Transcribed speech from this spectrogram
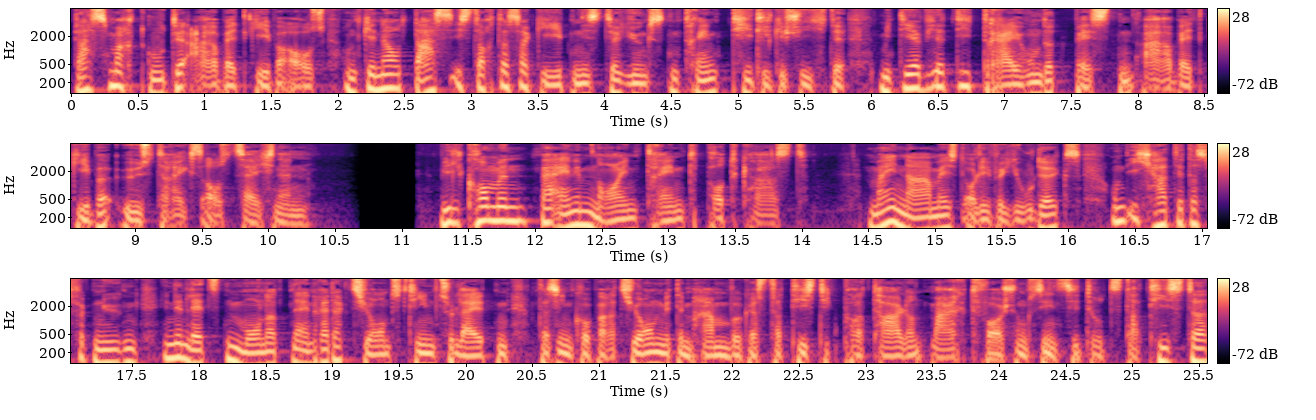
Das macht gute Arbeitgeber aus und genau das ist auch das Ergebnis der jüngsten Trend-Titelgeschichte, mit der wir die 300 besten Arbeitgeber Österreichs auszeichnen. Willkommen bei einem neuen Trend-Podcast. Mein Name ist Oliver Judex und ich hatte das Vergnügen, in den letzten Monaten ein Redaktionsteam zu leiten, das in Kooperation mit dem Hamburger Statistikportal und Marktforschungsinstitut Statista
